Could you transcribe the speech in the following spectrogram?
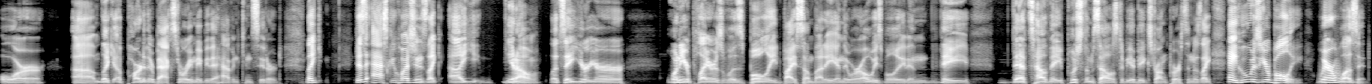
or um, like a part of their backstory maybe they haven't considered. Like, just ask a question. Is like, uh, you, you know, let's say you're your one of your players was bullied by somebody, and they were always bullied, and they that's how they push themselves to be a big strong person is like hey who was your bully? Where was it?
